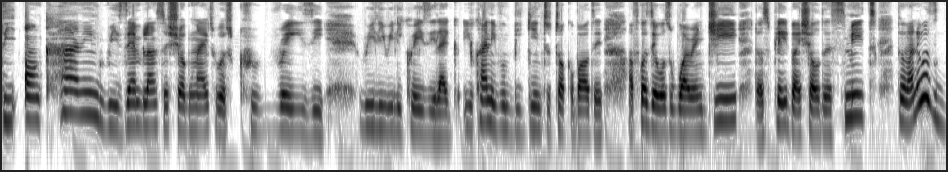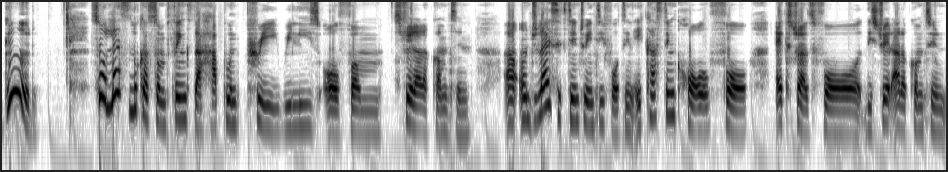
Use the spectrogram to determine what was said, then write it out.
the uncanny resemblance to Suge Knight was crazy. Really, really crazy. Like, you can't even begin to talk about it. Of course, there was Warren G, that was played by Sheldon Smith, and it was good. So let's look at some things that happened pre-release of um, Straight Outta Compton. Uh, on July 16, 2014, a casting call for extras for the Straight Outta Compton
